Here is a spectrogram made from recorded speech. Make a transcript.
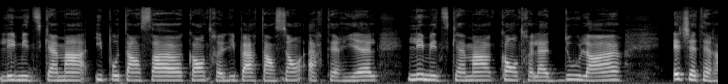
les médicaments hypotenseurs contre l'hypertension artérielle, les médicaments contre la douleur, etc.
